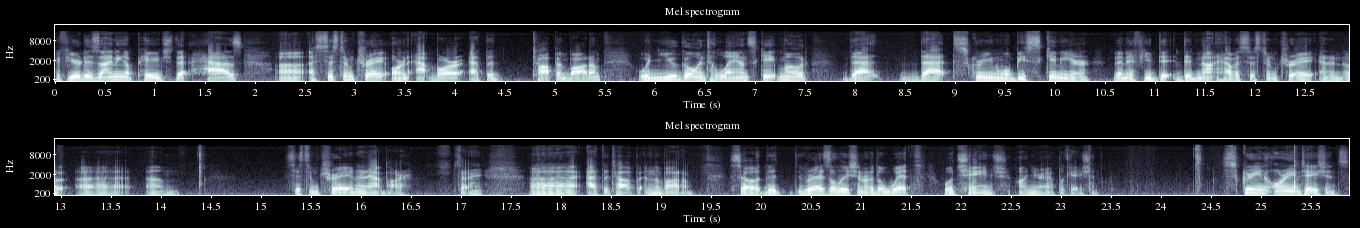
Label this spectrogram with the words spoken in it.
if you're designing a page that has uh, a system tray or an app bar at the top and bottom, when you go into landscape mode, that, that screen will be skinnier than if you di did not have a system tray and a uh, um, system tray and an app bar. sorry, uh, at the top and the bottom. So the resolution or the width will change on your application. Screen orientations.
